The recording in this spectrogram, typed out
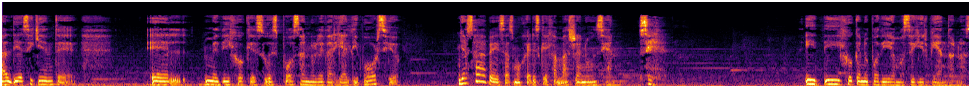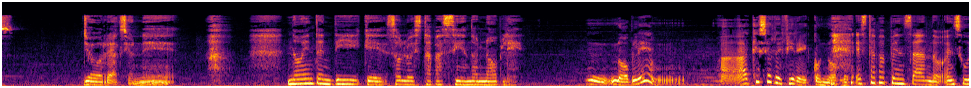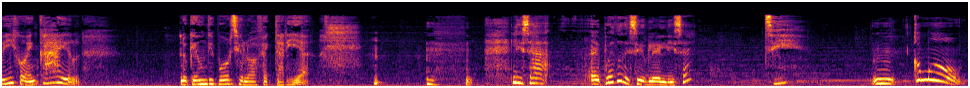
Al día siguiente, él me dijo que su esposa no le daría el divorcio. Ya sabe, esas mujeres que jamás renuncian. Sí. Y dijo que no podíamos seguir viéndonos. Yo reaccioné. No entendí que solo estaba siendo noble. ¿Noble? ¿A qué se refiere con noble? Estaba pensando en su hijo, en Kyle. Lo que un divorcio lo afectaría. Lisa, eh, ¿puedo decirle Lisa? Sí. Mm, ¿Cómo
